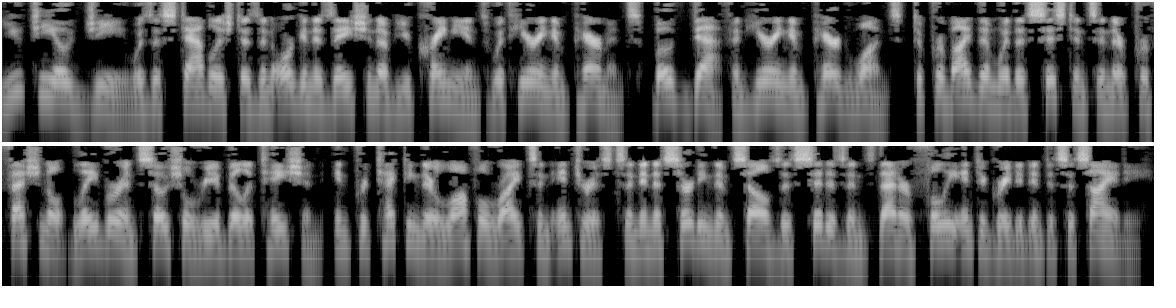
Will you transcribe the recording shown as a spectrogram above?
UTOG was established as an organization of Ukrainians with hearing impairments, both deaf and hearing impaired ones, to provide them with assistance in their professional, labor and social rehabilitation, in protecting their lawful rights and interests and in asserting themselves as citizens that are fully integrated into society.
